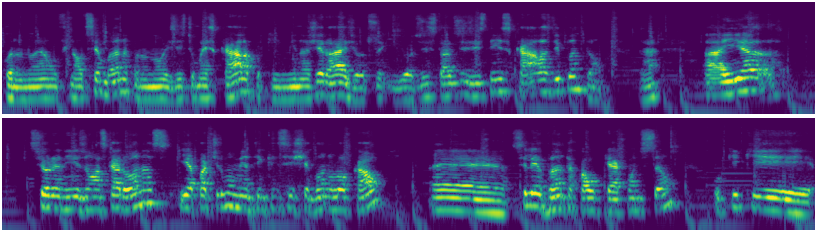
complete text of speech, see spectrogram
quando não é um final de semana, quando não existe uma escala, porque em Minas Gerais e outros, e outros estados existem escalas de plantão. Né? Aí a, se organizam as caronas e a partir do momento em que se chegou no local, é, se levanta qualquer condição, o que que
